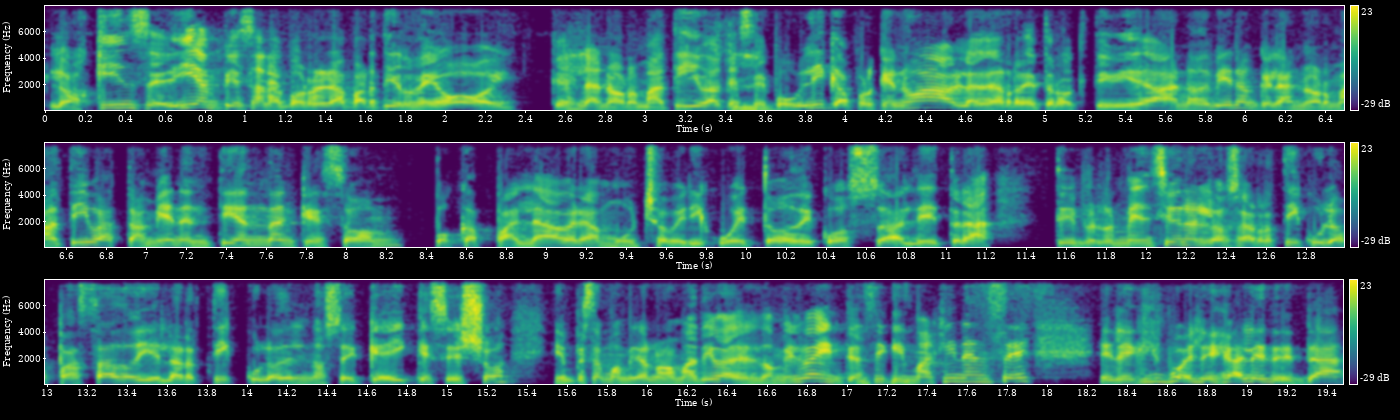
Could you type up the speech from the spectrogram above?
los 15 días empiezan a correr a partir de hoy, que es la normativa que Sí. se publica, porque no habla de retroactividad, ¿no? Vieron que las normativas también entiendan que son pocas palabras, mucho vericueto de cosa, letra, te mencionan los artículos pasados y el artículo del no sé qué y qué sé yo, y empezamos a mirar normativas del 2020. Así que imagínense, el equipo de legales está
